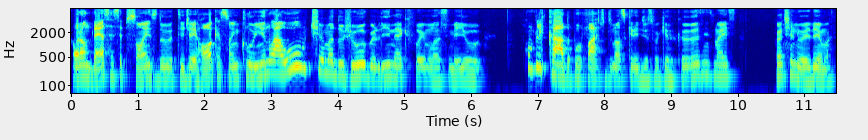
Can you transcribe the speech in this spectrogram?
foram 10 recepções do TJ Hawkinson, incluindo a última do jogo ali, né, que foi um lance meio complicado por parte do nosso queridíssimo Kirk Cousins, mas Continue, Lima.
